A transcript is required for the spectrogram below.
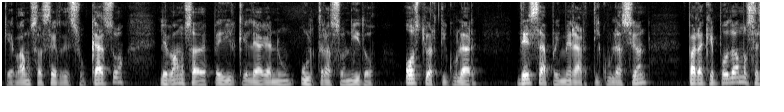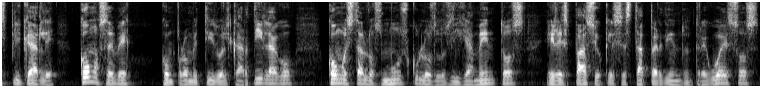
que vamos a hacer de su caso, le vamos a pedir que le hagan un ultrasonido osteoarticular de esa primera articulación para que podamos explicarle cómo se ve comprometido el cartílago, cómo están los músculos, los ligamentos, el espacio que se está perdiendo entre huesos,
